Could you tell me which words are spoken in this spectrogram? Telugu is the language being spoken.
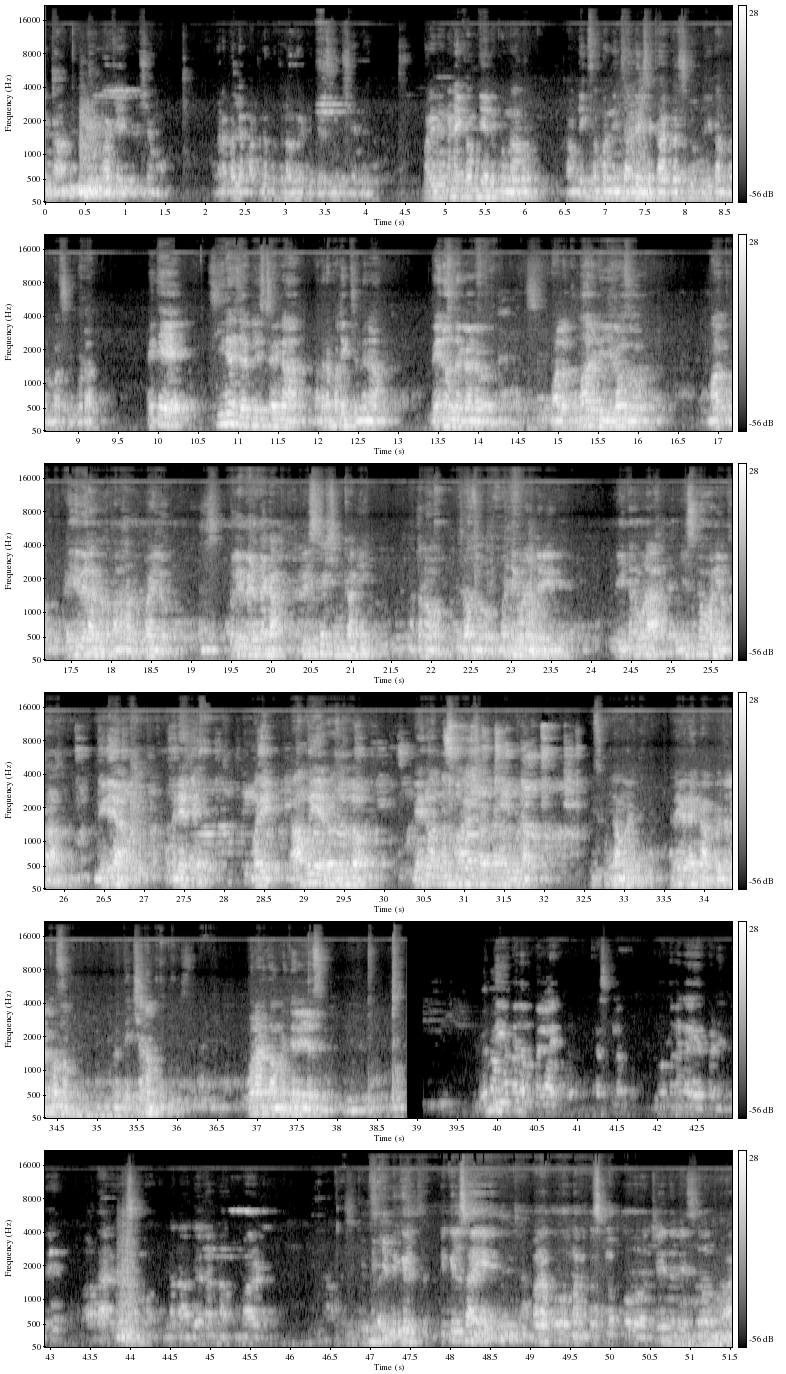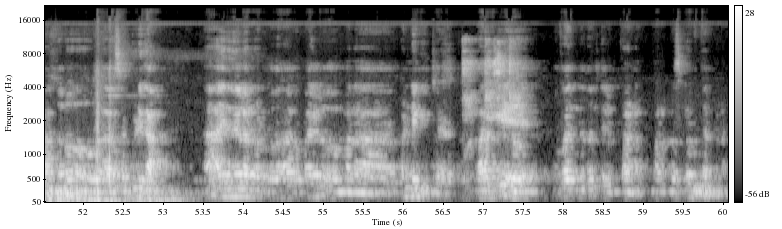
ఏర్పాటు చేసిన విషయం అనపల్లి పట్టణ ప్రజలందరికీ తెలిసిన విషయాన్ని మరి నిన్ననే కమిటీ ఎన్నుకున్నాను కమిటీకి సంబంధించి అధ్యక్ష కార్యదర్శులు మిగతా మెంబర్స్ కూడా. అయితే సీనియర్ జర్నలిస్ట్ అయిన మదనపల్లికి చెందిన వేణున్న గారు వాళ్ళ కుమారుడు ఈరోజు మాకు ఐదు వేల నూట పదహారు రూపాయలు తొలి విడతగా రిజిస్ట్రేషన్ కానీ అతను ఈరోజు బట్టి ఇవ్వడం జరిగింది. ఇతను కూడా విష్ణు అనే ఒక మీడియా అధినేతే. మరి రాబోయే రోజుల్లో నేను అన్న సహాయ సహకారాలు కూడా తీసుకుంటామని అదేవిధంగా ప్రజల కోసం ప్రతి క్షణం పోరాడతామని తెలియజేస్తుంది ఇది మదనపల్లె ప్రెస్ క్లబ్ నూతనంగా ఏర్పడింది. దానికోసం మన వేలన్న కుమారుడు నిఖిల్ సాయి మనకు మన ప్రెస్ క్లబ్ చేయదలేస్తూ అతను సభ్యుడిగా ఐదు వేల నూట పదహారు రూపాయలు మన ఫండింగ్ ఇచ్చాడు. వారికి తెలుపుతాను మన పుస్తకం తరపున.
